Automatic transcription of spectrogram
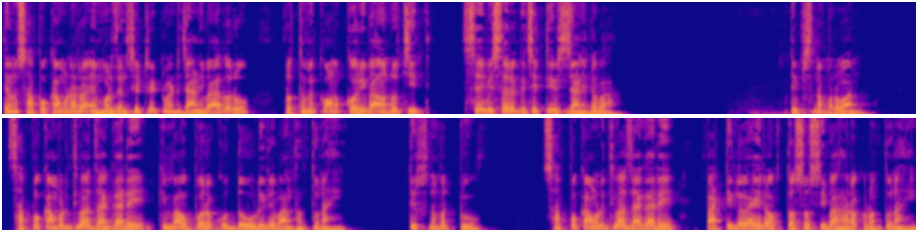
ତେଣୁ ସାପ କାମୁଡ଼ାର ଏମର୍ଜେନ୍ସି ଟ୍ରିଟମେଣ୍ଟ ଜାଣିବା ଆଗରୁ ପ୍ରଥମେ କ'ଣ କରିବା ଅନୁଚିତ ସେ ବିଷୟରେ କିଛି ଟିପ୍ସ ଜାଣିନେବା। ଟିପ୍ସ ନମ୍ବର ୱାନ୍ ସାପ କାମୁଡ଼ିଥିବା ଜାଗାରେ କିମ୍ବା ଉପରକୁ ଦୌଡ଼ିରେ ବାନ୍ଧନ୍ତୁ ନାହିଁ। ଟିପ୍ସ ନମ୍ବର ଟୁ ସାପ କାମୁଡ଼ିଥିବା ଜାଗାରେ ପାଟି ଲଗାଇ ରକ୍ତ ଶୋଷି ବାହାର କରନ୍ତୁ ନାହିଁ।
